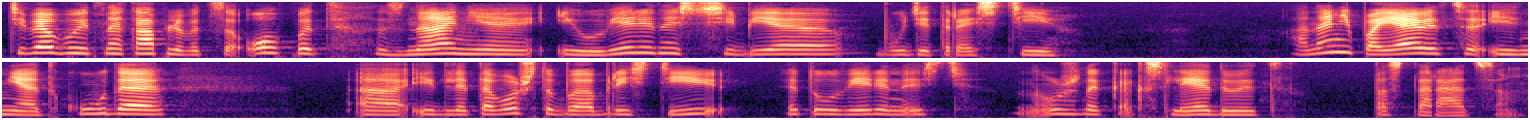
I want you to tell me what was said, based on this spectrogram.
У тебя будет накапливаться опыт, знания, и уверенность в себе будет расти. Она не появится из ниоткуда, э, и для того, чтобы обрести эту уверенность, нужно как следует постараться.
